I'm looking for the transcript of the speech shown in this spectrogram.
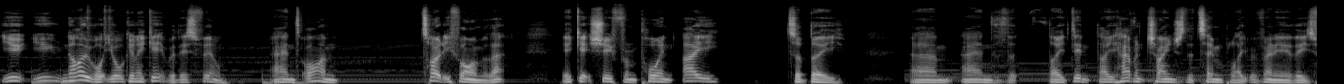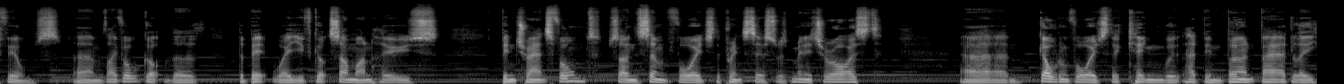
you you know what you're going to get with this film, and I'm totally fine with that. It gets you from point A to B, um, and the, they didn't they haven't changed the template with any of these films. Um, they've all got the the bit where you've got someone who's been transformed. So in the Seventh Voyage, the princess was miniaturized. Um, Golden Voyage, the king had been burnt badly,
